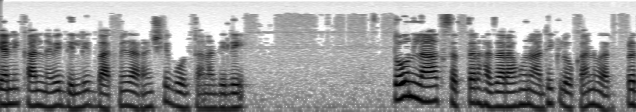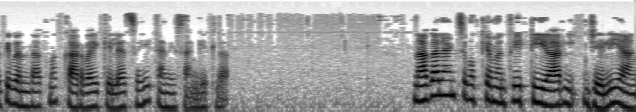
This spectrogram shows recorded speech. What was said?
यांनी काल नवी दिल्लीत बातमीदारांशी बोलताना दिली. दोन लाख सत्तर हजाराहून अधिक लोकांवर प्रतिबंधात्मक कारवाई केल्याचंही त्यांनी सांगितलं. नागालँडचे मुख्यमंत्री टी आर जेलियांग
